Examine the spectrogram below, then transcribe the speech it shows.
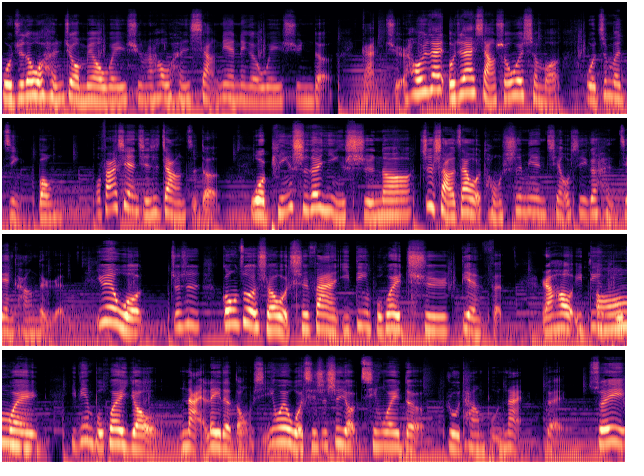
我觉得我很久没有微醺，然后我很想念那个微醺的感觉，然后我就在我就在想说为什么我这么紧绷，我发现其实是这样子的，我平时的饮食呢，至少在我同事面前，我是一个很健康的人，因为我。就是工作的时候，我吃饭一定不会吃淀粉，然后一定不会，一定不会有奶类的东西，因为我其实是有轻微的乳糖不耐，对，所以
